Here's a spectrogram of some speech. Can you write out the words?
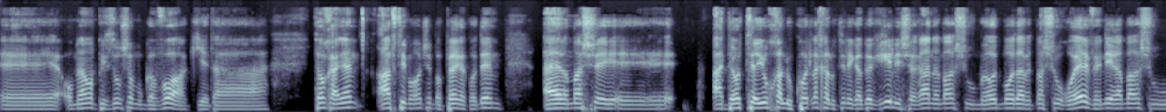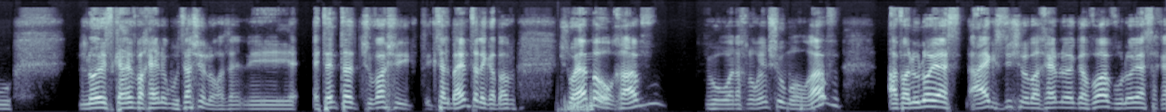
אה, אומנם הפיזור שם הוא גבוה, כי את ה... לצורך העניין, אהבתי מאוד שבפרק הקודם היה ממש... אה, הדעות היו חלוקות לחלוטין לגבי גרילי, שרן אמר שהוא מאוד מאוד אהב את מה שהוא רואה, וניר אמר שהוא לא יתקרב בחיים לקבוצה שלו, אז אני אתן את התשובה שהיא קצת באמצע לגביו, שהוא היה מעורב, ואנחנו רואים שהוא מעורב, אבל הוא לא יהיה, ה-XG שלו בחיים לא יהיה גבוה, והוא לא יהיה השחקן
